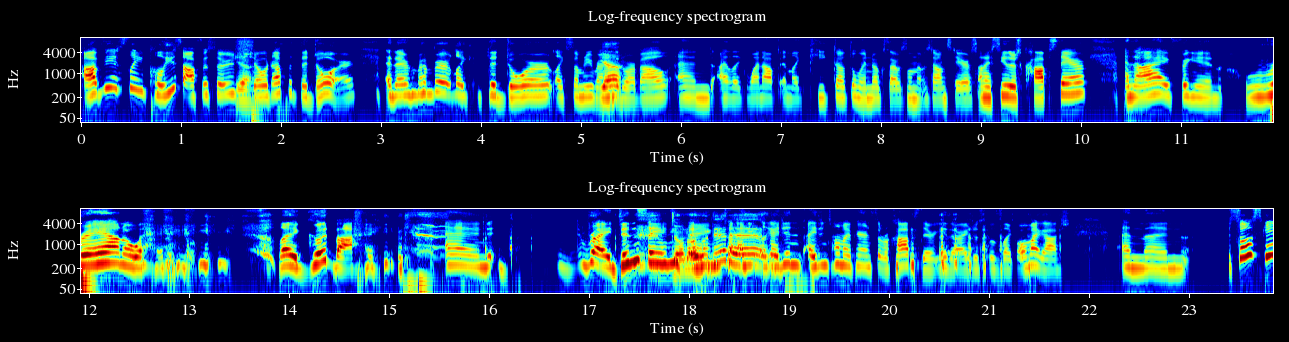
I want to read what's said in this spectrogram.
obviously police officers Yeah. showed up at the door. And I remember like the door, like somebody rang Yeah. the doorbell and I like went up and like peeked out the window because I was the one that was downstairs. And I see there's cops there and I friggin' ran away. like goodbye. and right, didn't say anything. Don't know who did to it. like I didn't I didn't tell my parents there were cops there either. I just was like, oh my gosh. And then so scary.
